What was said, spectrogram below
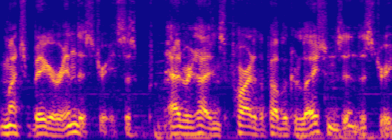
much bigger industry. It's just, advertising is part of the public relations industry,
